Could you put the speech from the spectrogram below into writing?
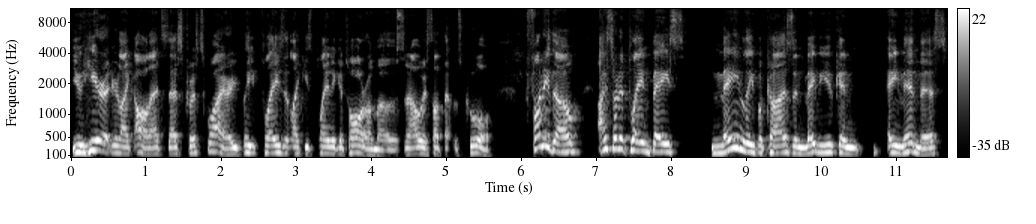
you hear it and you're like, oh, that's that's Chris Squire. He, he plays it like he's playing a guitar almost, and I always thought that was cool. Funny though, I started playing bass mainly because, and maybe you can amen this,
